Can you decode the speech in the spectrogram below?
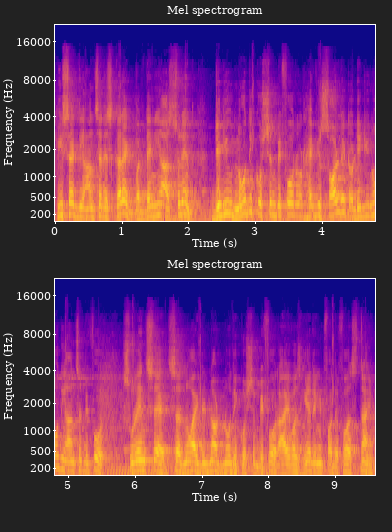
He said the answer is correct, but then he asked Surendra, did you know the question before or have you solved it or did you know the answer before? Surendra said, sir, no, I did not know the question before. I was hearing it for the first time,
